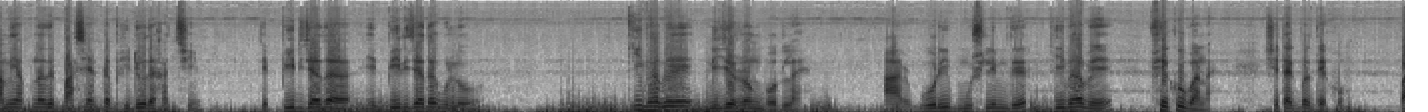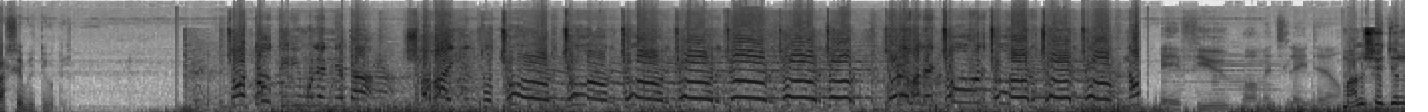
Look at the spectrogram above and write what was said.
আমি আপনাদের পাশে একটা ভিডিও দেখাচ্ছি যে পীরজাদা, এই পীরজাদাগুলো কীভাবে নিজের রং বদলায় আর গরিব মুসলিমদের কীভাবে ফেকু বানায়, সেটা একবার দেখো পাশে ভিডিওটি। যত তৃণমূলের নেতা সবাই কিন্তু চোর চোর চোর চোর চোর চোর চোর চোরে মানে চোর চোর চোর চোর. মানুষের জন্য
